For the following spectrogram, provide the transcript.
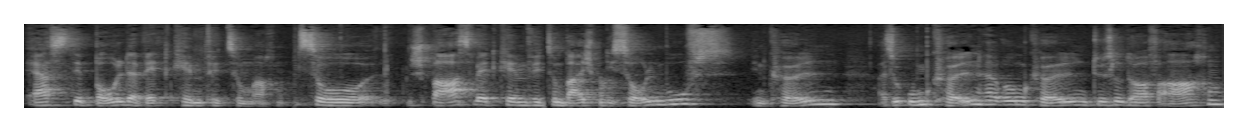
erste Boulder-Wettkämpfe zu machen. So Spaßwettkämpfe, zum Beispiel die Soul Moves in Köln, also um Köln herum, Köln, Düsseldorf, Aachen.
